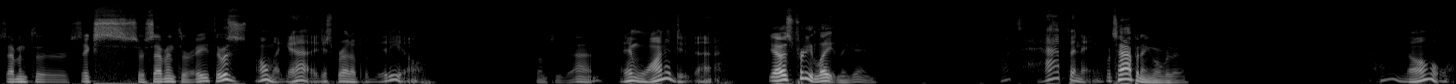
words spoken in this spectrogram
seventh or sixth or seventh or eighth. It was. Oh my god! I just brought up a video. Don't do that. I didn't want to do that. Yeah, it was pretty late in the game. What's happening? What's happening over there? I don't know.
